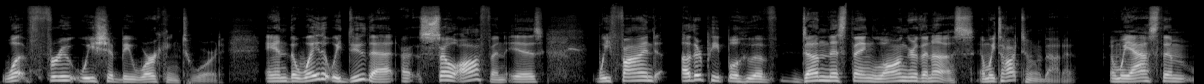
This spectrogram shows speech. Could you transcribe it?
what fruit we should be working toward. And the way that we do that uh, so often is we find other people who have done this thing longer than us and we talk to them about it. And we ask them,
